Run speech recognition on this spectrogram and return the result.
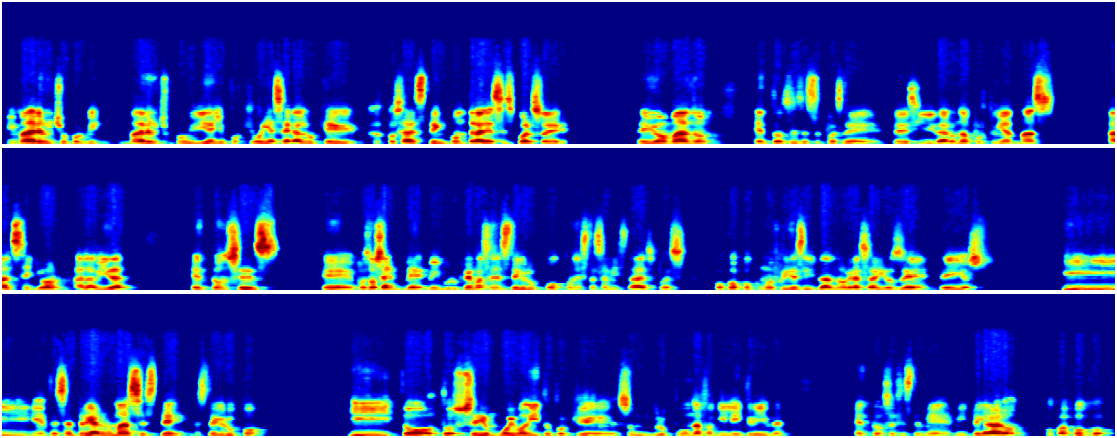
mi madre luchó por mí, mi madre luchó por mi vida, yo por qué voy a hacer algo que, o sea, esté en contra de ese esfuerzo de, de mi mamá, ¿no? Entonces, este, pues le, decidí dar una oportunidad más al Señor, a la vida. Entonces, eh, pues no sé, me, me, involucré más en este grupo, con estas amistades, pues poco a poco me fui decidando, gracias a Dios, de, de ellos. Y empecé a entregarme más este, este grupo. Y todo, todo sucedió muy bonito porque es un grupo, una familia increíble. Entonces este, me, me integraron poco a poco.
